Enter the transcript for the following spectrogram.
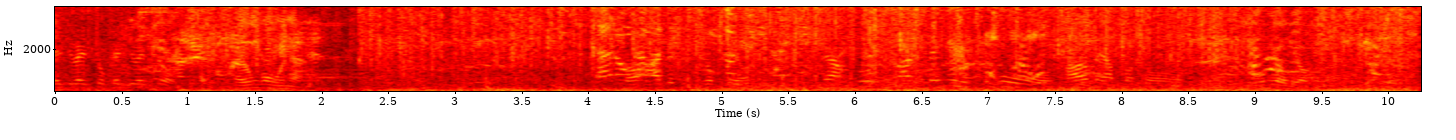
겐지 왼쪽, 겐지 왼쪽. 야 용공 오냐 저 아직 부족해요. 그냥 또, 딴 생으로 쓰고, 다음에 한 번 더. 오케이 오케이 오케이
